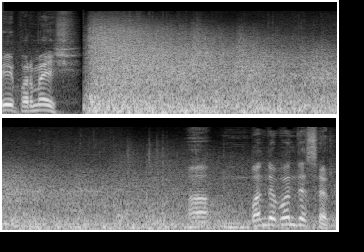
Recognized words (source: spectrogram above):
ರೀ ಪರಮೇಶ್. ಬಂದೆ ಬಂದೆ ಸರ್.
